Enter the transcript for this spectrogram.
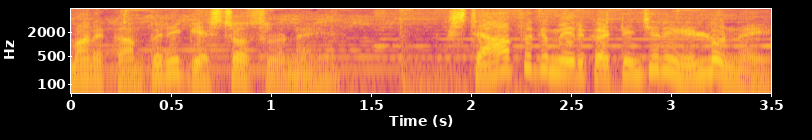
మన కంపెనీ గెస్ట్ హౌస్లు ఉన్నాయి స్టాఫ్కి మీరు కట్టించిన ఇళ్ళు ఉన్నాయి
